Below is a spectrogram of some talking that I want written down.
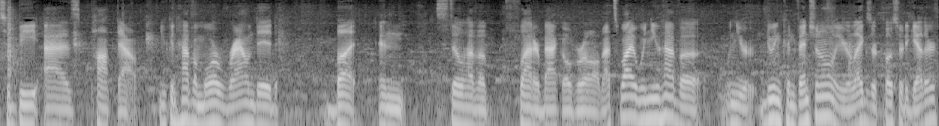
to be as popped out. You can have a more rounded butt and still have a flatter back overall. That's why when you have a when you're doing conventional, your legs are closer together,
